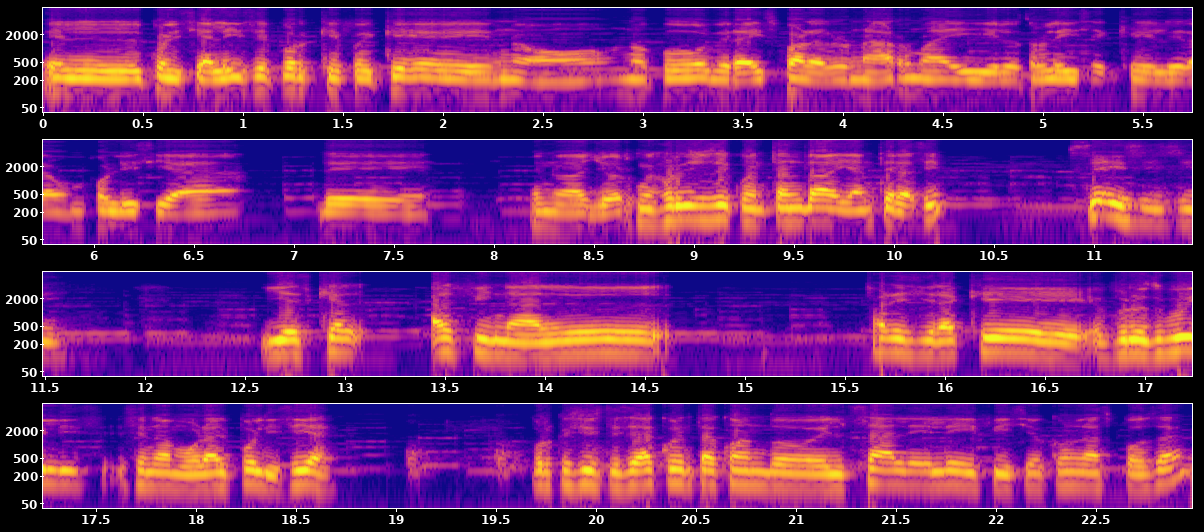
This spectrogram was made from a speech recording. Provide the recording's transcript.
el policía le dice por qué fue que no, no pudo volver a disparar un arma y el otro le dice que él era un policía de, de Nueva York. Mejor dicho, se cuentan la vida entera, ¿sí? sí, sí, sí. Y es que al, al final pareciera que Bruce Willis se enamora del policía. Porque si usted se da cuenta cuando él sale del edificio con la esposa,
